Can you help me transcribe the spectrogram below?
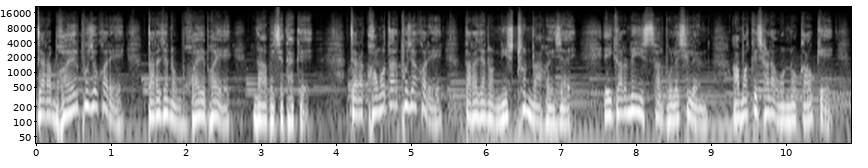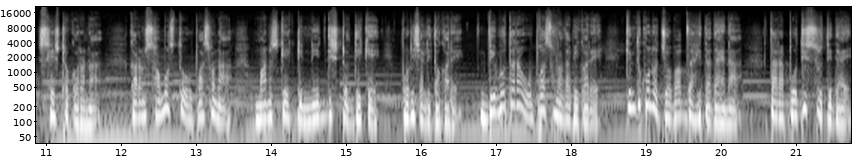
যারা ভয়ের পুজো করে, তারা যেন ভয়ে ভয়ে না বেঁচে থাকে। যারা ক্ষমতার পূজা করে, তারা যেন নিষ্ঠুর না হয়ে যায়। এই কারণেই ঈশ্বর বলেছিলেন, আমাকে ছাড়া অন্য কাউকে শ্রেষ্ঠ করো না। কারণ সমস্ত উপাসনা মানুষকে একটি নির্দিষ্ট দিকে পরিচালিত করে। দেবতারা উপাসনা দাবি করে, কিন্তু কোনো জবাবদাহিতা দেয় না। তারা প্রতিশ্রুতি দেয়,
